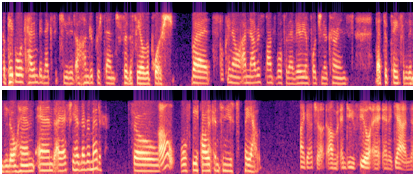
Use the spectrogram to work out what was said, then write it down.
The paperwork hadn't been executed 100% for the sale of the Porsche. But okay. you know, I'm not responsible for that very unfortunate occurrence that took place with Lindsay Lohan, and I actually have never met her. So oh, we'll see how it continues to play out. I gotcha. Um, and do you feel? And, and again,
